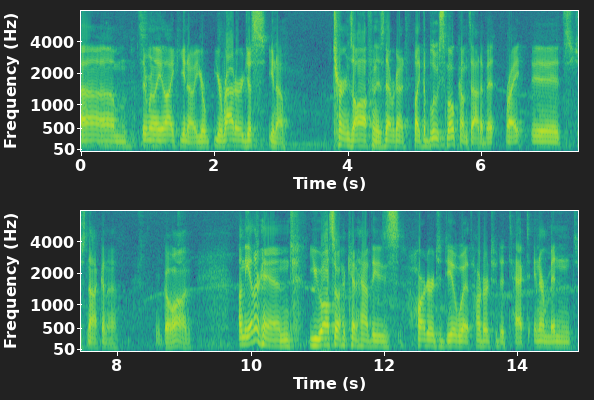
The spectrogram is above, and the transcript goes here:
Um, similarly, like you know, your your router just you know turns off and is never going to like the blue smoke comes out of it, right? It's just not going to go on. On the other hand, you also can have these harder to deal with, harder to detect, intermittent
